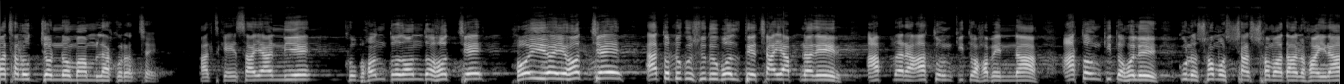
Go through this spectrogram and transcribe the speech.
বাঁচানোর জন্য মামলা করেছে। আজকে এসআইআর নিয়ে খুব হন্তদন্ত হচ্ছে, হই হই হচ্ছে। এতটুকু শুধু বলতে চাই আপনাদের, আপনারা আতঙ্কিত হবেন না। আতঙ্কিত হলে কোনো সমস্যার সমাধান হয় না।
